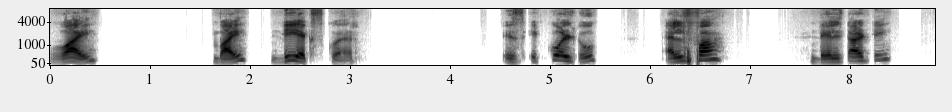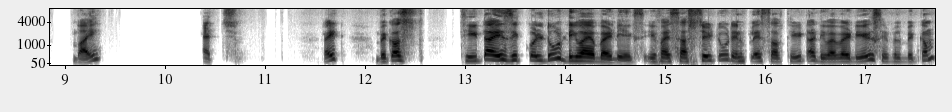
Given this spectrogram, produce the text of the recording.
y by dx square is equal to alpha delta t by h right? Because theta is equal to dy by dx. If i substitute in place of theta dy by dx it will become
